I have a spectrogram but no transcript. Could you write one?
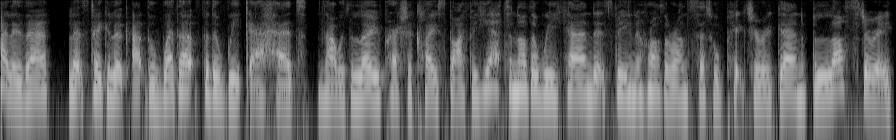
Hello there. Let's take a look at the weather for the week ahead. Now, with low pressure close by for yet another weekend, it's been a rather unsettled picture again. Blustery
